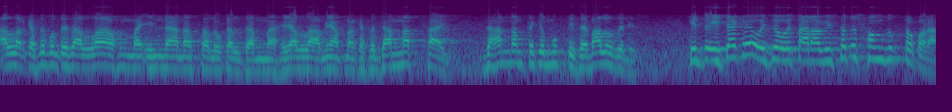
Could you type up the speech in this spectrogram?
আল্লাহর কাছে বলতেছে আল্লাহ ইন্না নাসালুকাল জান্না হে আল্লাহ, আমি আপনার কাছে জান্নাত চাই, জাহান্নাম থেকে মুক্তি চাই, ভালো জিনিস। কিন্তু এটাকে ওই যে ওই তারাবির সাথে সংযুক্ত করা,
